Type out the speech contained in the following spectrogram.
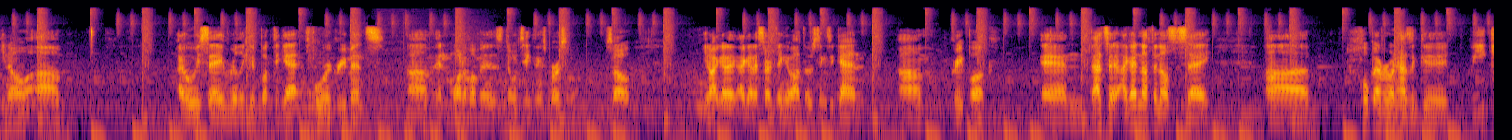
You know, um, I always say really good book to get four agreements, um, and one of them is don't take things personal. So, you know, I gotta I gotta start thinking about those things again. Um, great book, and that's it. I got nothing else to say. Uh, hope everyone has a good week.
